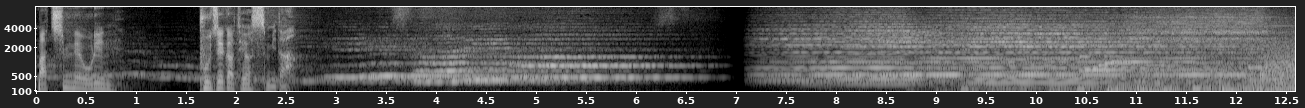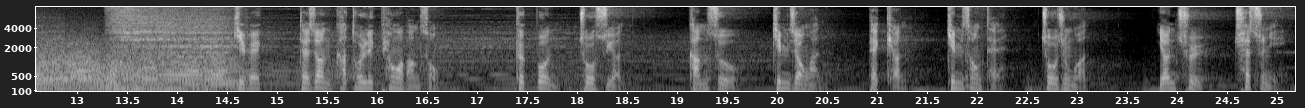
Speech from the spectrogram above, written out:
마침내 우린 부재가 되었습니다. 기획 대전 가톨릭 평화방송. 극본 조수연. 감수 김정환. 백현 김성태 조중원. 연출 최순희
